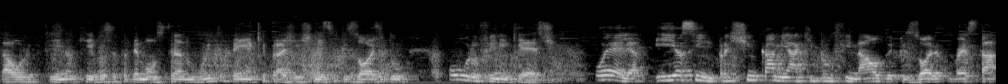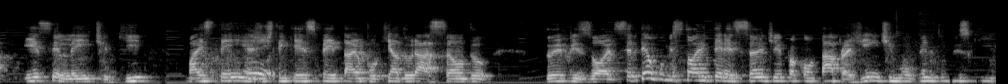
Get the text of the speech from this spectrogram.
da Ouro Fino que você está demonstrando muito bem aqui para a gente nesse episódio do Ouro Fino Encast. Ô Elia, e assim, para gente encaminhar aqui para o final do episódio, a conversa está excelente aqui mas tem, a gente tem que respeitar um pouquinho a duração do, do episódio. Você tem alguma história interessante aí para contar para a gente, envolvendo tudo isso que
